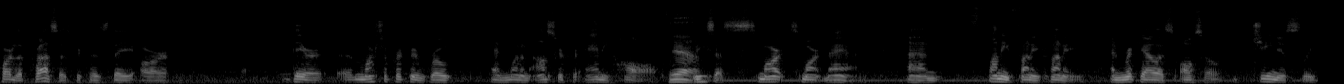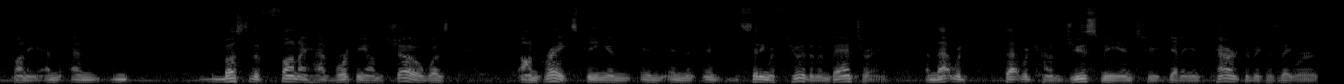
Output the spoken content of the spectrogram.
part of the process because they are. They're uh, Marshall Brickman wrote and won an Oscar for Annie Hall. Yeah. I mean, he's a smart, smart man, and funny, funny, funny. And Rick Elice also geniusly funny, and and most of the fun I had working on the show was on breaks, being in in, in, in sitting with the two of them and bantering, and that would that would kind of juice me into getting into character because they were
